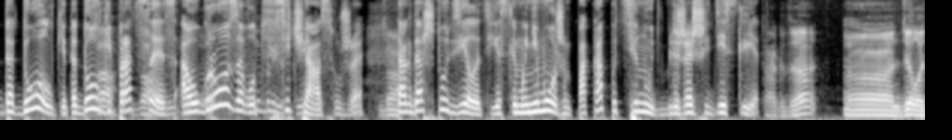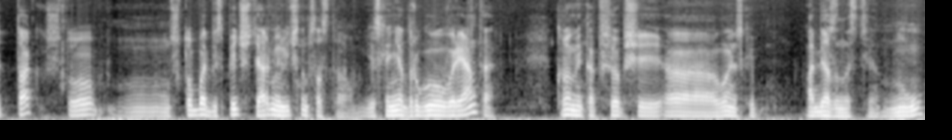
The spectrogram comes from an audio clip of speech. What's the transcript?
это долгий, это долгий да, процесс. Да, а угроза да, вот сейчас уже. Да. Тогда что делать, если мы не можем пока подтянуть в ближайшие 10 лет? Тогда делать так, что, чтобы обеспечить армию личным составом. Если нет другого варианта, кроме как всеобщей э, воинской обязанности. Ну,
